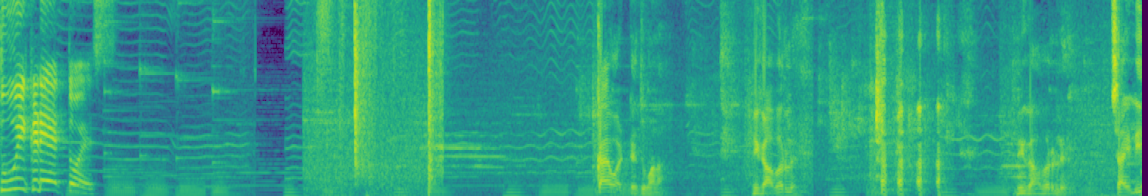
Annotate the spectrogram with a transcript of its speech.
तू इकडे येतोयस. काय वाटतंय तुम्हाला? मी घाबरलोय? मी घाबरलोय. सायली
